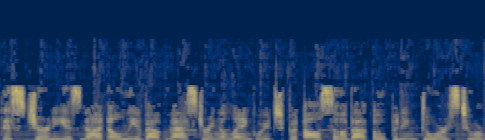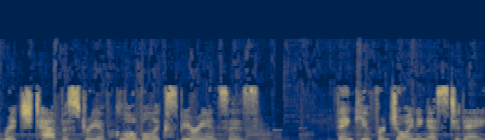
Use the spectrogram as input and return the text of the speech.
this journey is not only about mastering a language but also about opening doors to a rich tapestry of global experiences. Thank you for joining us today.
